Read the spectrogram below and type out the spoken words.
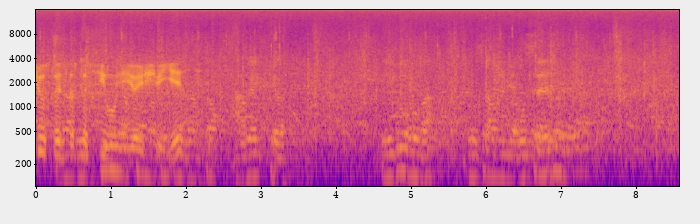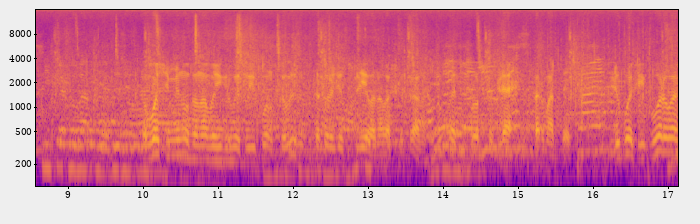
Чувствуется, что сила у нее еще есть. 8 минут она выигрывает у японской лыжи, которая идет слева на ваших экранах. Ну, это просто для информации. Любовь Егорова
